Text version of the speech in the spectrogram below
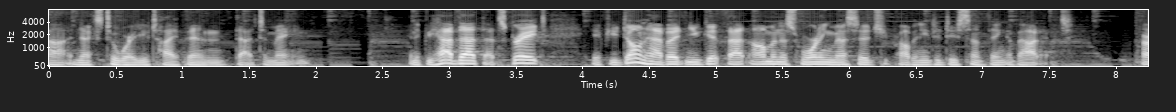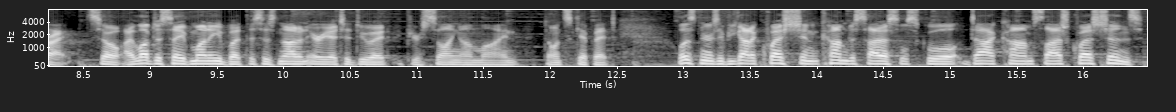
uh, next to where you type in that domain. And if you have that, that's great. If you don't have it and you get that ominous warning message, you probably need to do something about it. All right, so I love to save money, but this is not an area to do it. If you're selling online, don't skip it. Listeners, if you got a question, come to sidehustleschool.com slash questions.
